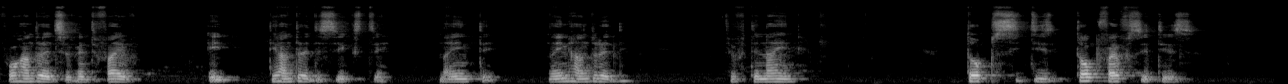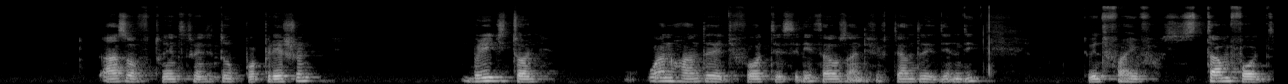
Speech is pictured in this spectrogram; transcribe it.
four hundred seventy-five eight hundred sixty ninety nine hundred fifty-nine. Top cities top five cities as of 2022 population Bridgeport 143,525 Stamford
